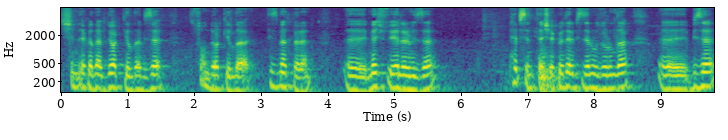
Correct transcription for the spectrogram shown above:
şimdiye kadar 4 yılda bize son 4 yılda hizmet veren e, meclis üyelerimize hepsini teşekkür ederim sizlerin huzurunda. E, bize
